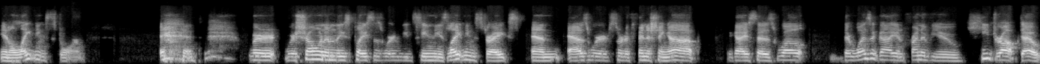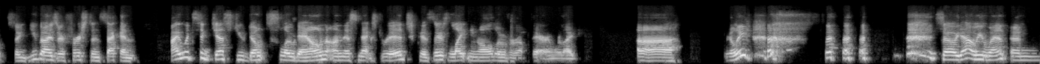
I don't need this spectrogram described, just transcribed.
in a lightning storm. And we're we're showing them these places where we'd seen these lightning strikes and as we're sort of finishing up the guy says well there was a guy in front of you. He dropped out. So you guys are first and second. I would suggest you don't slow down on this next ridge because there's lightning all over up there. And we're like uh really? So yeah we went and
